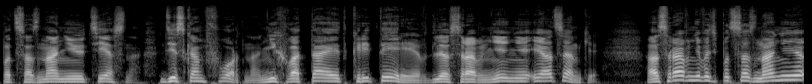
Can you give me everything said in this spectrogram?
Подсознанию тесно, дискомфортно, не хватает критериев для сравнения и оценки, а сравнивать подсознание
